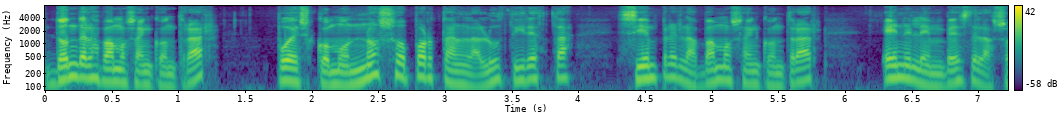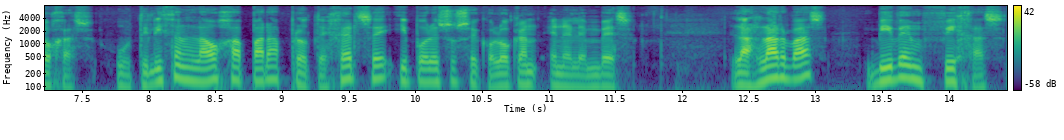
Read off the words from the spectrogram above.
¿Dónde las vamos a encontrar? Pues como no soportan la luz directa, siempre las vamos a encontrar en el embés de las hojas. Utilizan la hoja para protegerse y por eso se colocan en el embés. Las larvas viven fijas.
